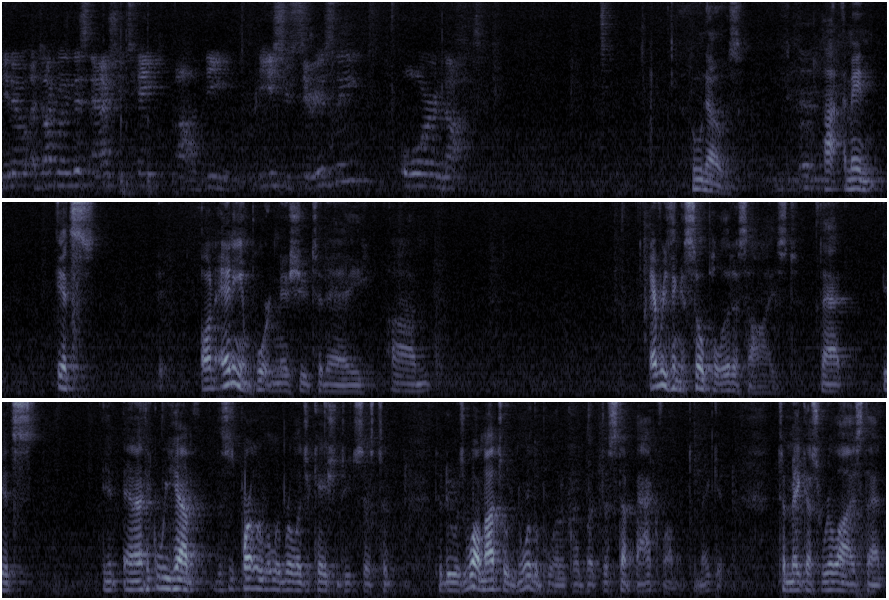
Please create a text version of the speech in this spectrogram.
you know, a document like this and actually take uh, the the issue seriously, or not? Who knows? I I mean, it's, on any important issue today, um, everything is so politicized that it's, and I think we have, this is partly what liberal education teaches us to, to do as well, not to ignore the political, but to step back from it, to make it, to make us realize that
